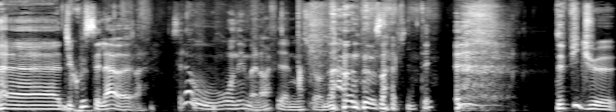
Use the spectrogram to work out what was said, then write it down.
Euh, du coup, c'est là, euh, c'est là où on est malin finalement sur nos, nos invités. Depuis que je,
